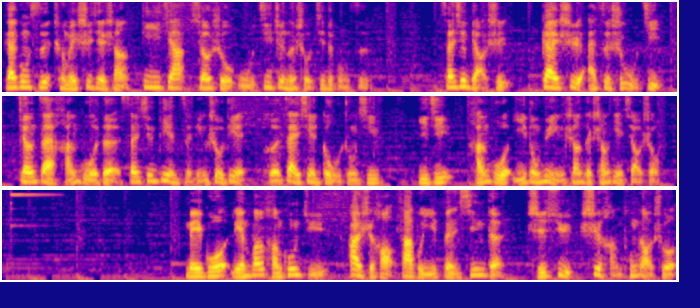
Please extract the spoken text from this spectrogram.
该公司成为世界上第一家销售五 G 智能手机的公司。三星表示，盖世 S 十五 G 将在韩国的三星电子零售店和在线购物中心，以及韩国移动运营商的商店销售。美国联邦航空局二十号发布一份新的持续试航通告说。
